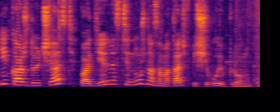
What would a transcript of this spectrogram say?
И каждую часть по отдельности нужно замотать в пищевую пленку.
